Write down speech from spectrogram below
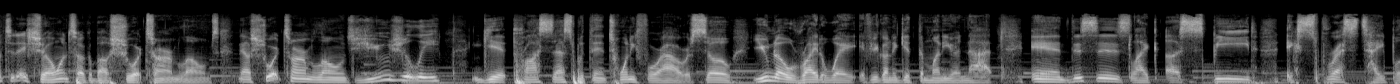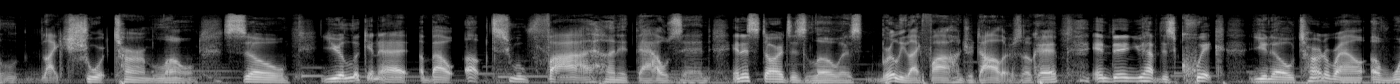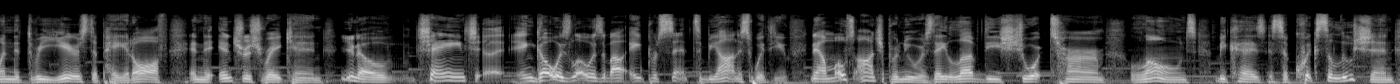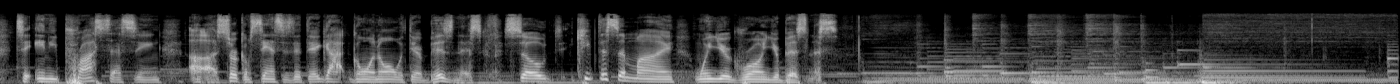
On today's show, I want to talk about short term loans. Now, short term loans usually get processed within 24 hours. So you know right away if you're going to get the money or not. And this is like a speed express type of like short term loan. So you're looking at about up to 500,000 and it starts as low as really like $500, okay? And then you have this quick, you know, turnaround of 1 to 3 years to pay it off and the interest rate can, you know, change uh, and go as low as about 8% to be honest with you. Now, most entrepreneurs, they love these short-term loans because it's a quick solution to any processing uh, circumstances that they got going on with their business. So keep this in mind when you're growing your business.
